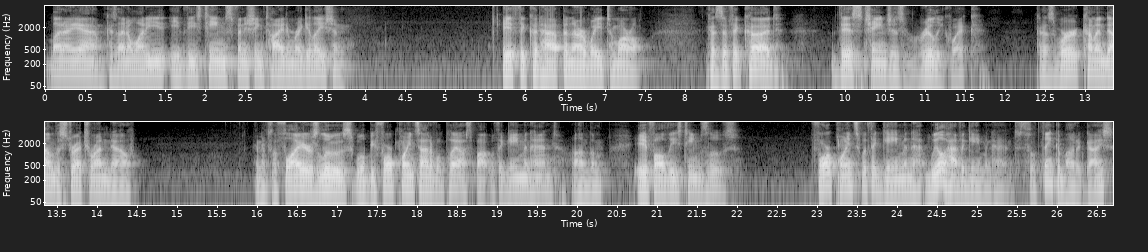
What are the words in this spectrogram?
but I am because I don't want these teams finishing tied in regulation. If it could happen our way tomorrow. Because if it could, this changes really quick. Because we're coming down the stretch run now. And if the Flyers lose, we'll be four points out of a playoff spot with a game in hand on them if all these teams lose. Four points with a game and we'll have a game in hand. So think about it, guys.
